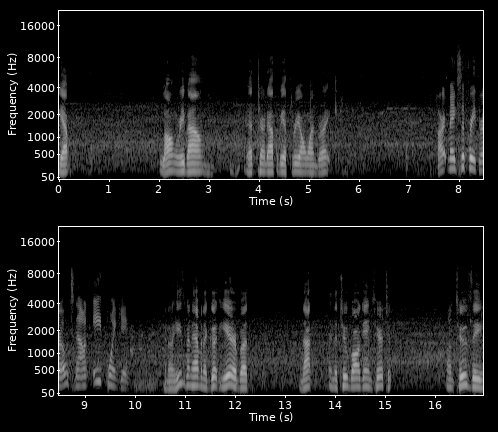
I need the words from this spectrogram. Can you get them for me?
Yep, Long rebound. That turned out to be a three on one break. Hart makes the free throw. It's now an eight point game. You know, he's been having a good year, but not in the two ball games here to, on Tuesday.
